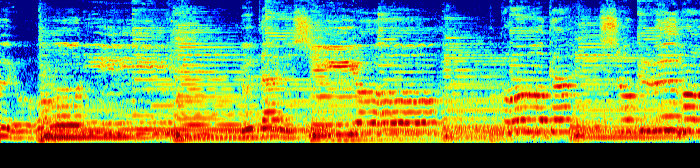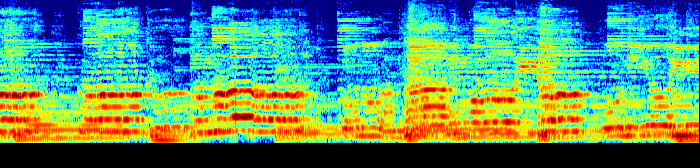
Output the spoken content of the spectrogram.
るよ。うに歌にしよ。うこの感触もこのこともこの甘みも色も匂い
